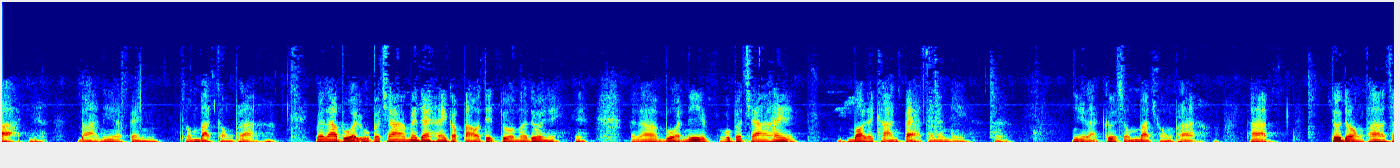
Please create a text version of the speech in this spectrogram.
บาทเนี่ยบาทนี่เป็นสมบัติของพระ เวลาบวชอุปชาไม่ได้ให้กระเป๋าติดตัวมาด้วยนี่เวลาบวชนี่อุปชาให้บริขารแปดเท่านั้นเองนี่แหละคือสมบัติของพระ พระตุดงพระส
